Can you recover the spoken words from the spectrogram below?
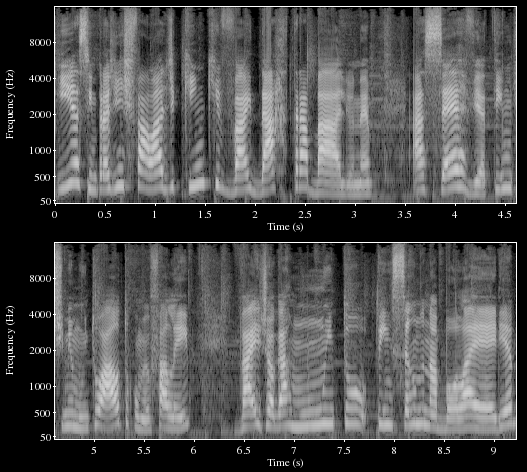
E assim, para a gente falar de quem que vai dar trabalho, né? A Sérvia tem um time muito alto, como eu falei, vai jogar muito pensando na bola aérea.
